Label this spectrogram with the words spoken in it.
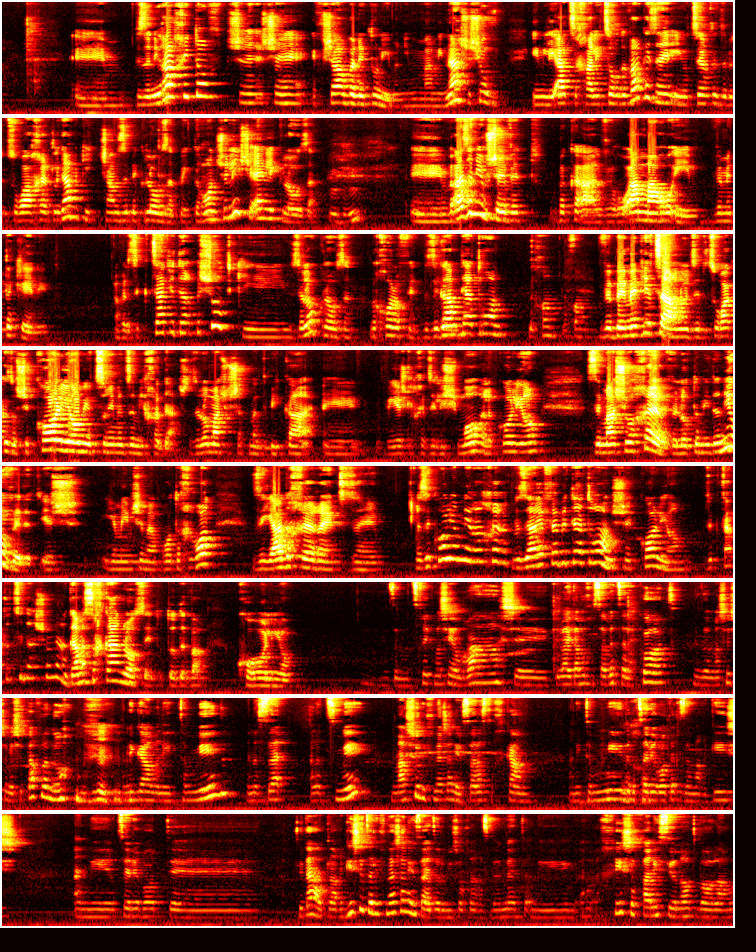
אמ, וזה נראה הכי טוב ש, שאפשר בנתונים. אני מאמינה ששוב, אם ליאת צריכה ליצור דבר כזה, היא יוצרת את זה בצורה אחרת לגמרי, כי שם זה בקלוזאפ. היתרון שלי שאין לי קלוזאפ. מהמם. אה, ואז אני יושבת בקהל ורואה מה רואים ומתקנת. אבל זה קצת יותר פשוט, כי זה לא קלוזאפ, בכל אופן, וזה גם תיאטרון. נכון, נכון. ובאמת יצרנו את זה בצורה כזו שכל יום יוצרים את זה מחדש. זה לא משהו שאת מדביקה אה, ויש לך את זה לשמור, אלא כל יום זה משהו אחר, ולא תמיד אני עובדת. יש ימים שמאפרות אחרות, זה יד אחרת, זה... אז זה כל יום נראה אחרת, וזה היפה בתיאטרון, שכל יום זה קצת הצגה שונה. גם השחקן לא עושה את אותו דבר כל יום. זה מצחיק מה שהיא אמרה, שכאילו הייתה מכוסה בצלקות, זה משהו שמשותף לנו. אני גם, אני תמיד מנסה על עצמי משהו לפני שאני עושה לשחקן. אני תמיד נכון. רוצה לראות איך זה מרגיש. אני ארצה לראות, אה, את יודעת, להרגיש את זה לפני שאני עושה את זה למישהו אחר, אז באמת, אני הכי שפה ניסיונות בעולם.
